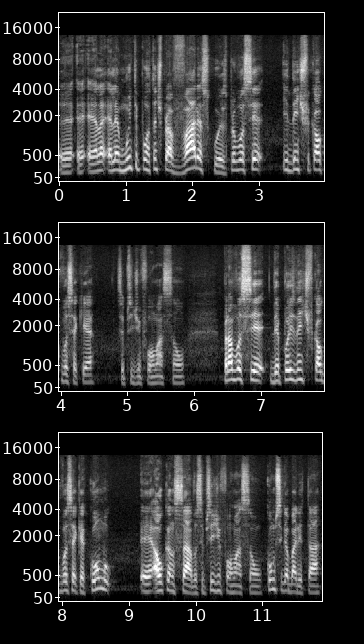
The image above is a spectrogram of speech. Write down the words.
É, é, ela, ela é muito importante para várias coisas. Para você identificar o que você quer, você precisa de informação. Para você, depois de identificar o que você quer, como é, alcançar, você precisa de informação, como se gabaritar.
